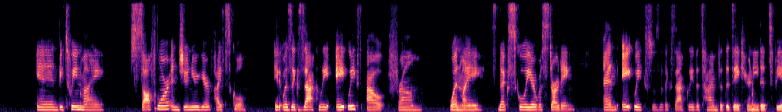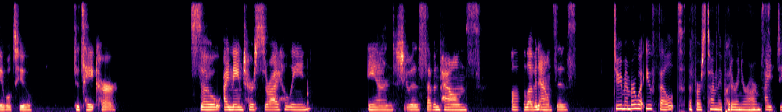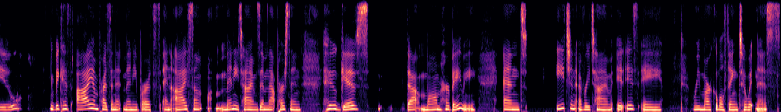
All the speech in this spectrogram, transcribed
in between my sophomore and junior year of high school. It was exactly eight weeks out from when my next school year was starting. And eight weeks was exactly the time that the daycare needed to be able to to take her. So I named her Sarai Helene, and she was seven pounds, 11 ounces. Do you remember what you felt the first time they put her in your arms? I do. Because I am present at many births, and I some many times am that person who gives that mom her baby. And each and every time, it is a remarkable thing to witness.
